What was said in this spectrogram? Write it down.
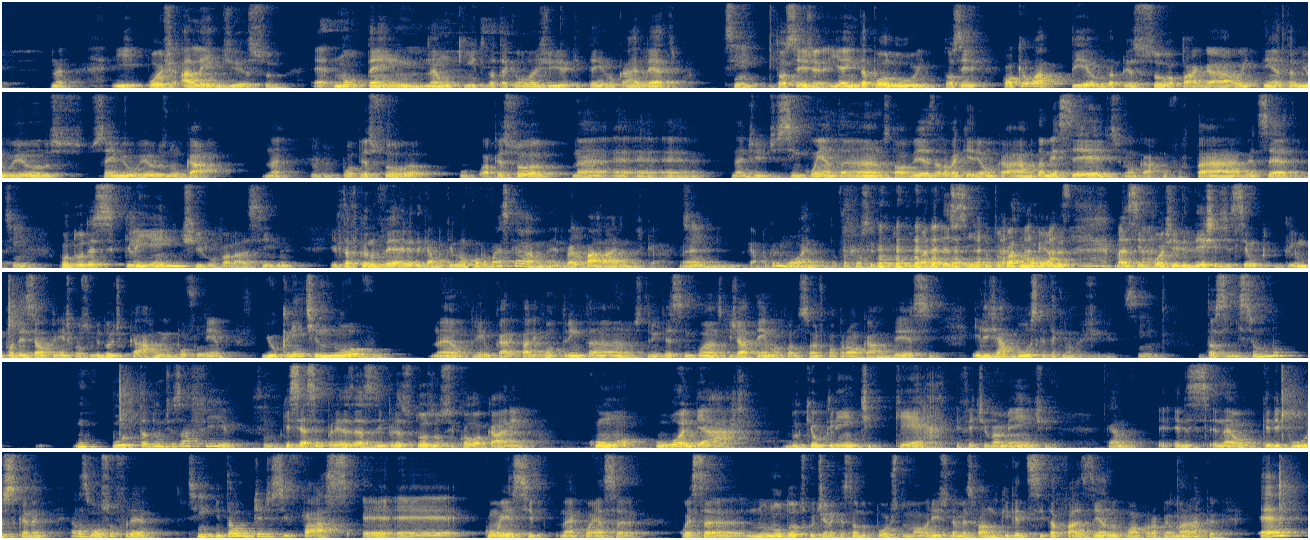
né? E, poxa, além disso, é, não tem né, um quinto da tecnologia que tem no carro elétrico. Sim. Então, ou seja, e ainda polui. Então, ou seja, qual que é o apelo da pessoa pagar 80 mil euros, 100 mil euros num carro, né? Uhum. Pô, a pessoa, a pessoa né, é, é, é, né, de, de 50 anos, talvez, ela vai querer um carro da Mercedes, que é um carro confortável, etc. Sim. Contudo, esse cliente, vou falar assim, né? Ele tá ficando velho e daqui a pouco ele não compra mais carro, né? Ele vai Não. parar de andar de carro, né? Sim. Daqui a pouco ele morre, né? Tô falando eu tô com 45, não tô quase morrendo, mas, mas assim, poxa, ele deixa de ser um, um potencial cliente consumidor de carro em pouco Sim. tempo. E o cliente novo, né? O, o cara que tá ali com 30 anos, 35 anos, que já tem uma condição de comprar um carro desse, ele já busca tecnologia. Sim. Então, assim, isso é uma, um puta de um desafio. Sim. Porque se essa empresa, essas empresas todas não se colocarem com o olhar do que o cliente quer efetivamente, cara, eles, né, o que ele busca, né, elas vão sofrer. Sim. Então, o que se faz é, é, com esse, né, com essa, com essa, não estou discutindo a questão do post do Maurício, né, mas falando o que, que a DC está fazendo com a própria marca, é,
